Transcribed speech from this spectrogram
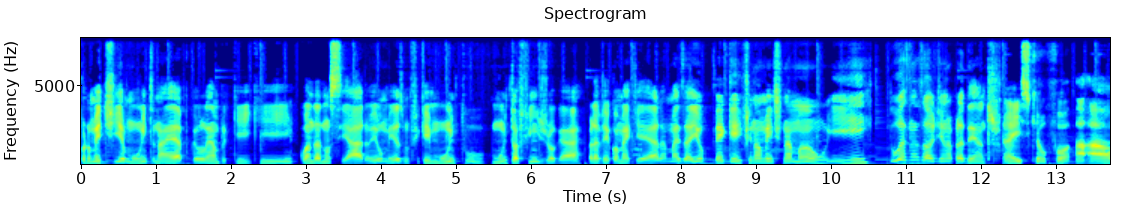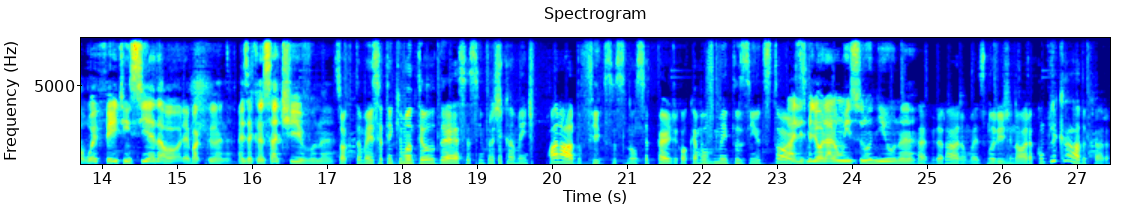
prometia muito na época. Eu lembro que, que quando anunciaram, eu mesmo fiquei muito, muito afim de jogar para ver como é que era. Mas aí eu peguei finalmente na mão e duas Nesaldinas pra dentro. É, isso que é o foda. A- a- o efeito em si é da hora, é bacana. Mas é cansativo, né? Só que também você tem que manter o DS assim praticamente parado, fixo, senão você perde. Qualquer movimentozinho distorce. Ah, eles melhoraram isso no New, né? É, melhoraram, mas no original era complicado, cara.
